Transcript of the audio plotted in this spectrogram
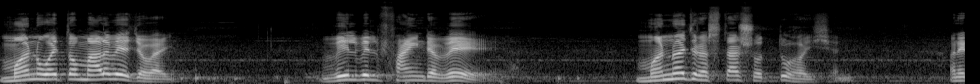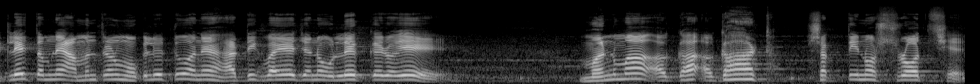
મન હોય તો માળવે જવાય. Will will find a way મન જ રસ્તા શોધતું હોય છે. અને એટલે જ તમને આમંત્રણ મોકલ્યું હતું અને હાર્દિકભાઈએ જેનો ઉલ્લેખ કર્યો એ. મનમાં અગા અગાઢ શક્તિનો સ્ત્રોત છે.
